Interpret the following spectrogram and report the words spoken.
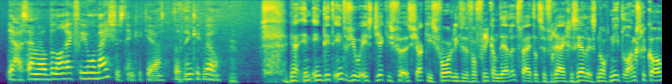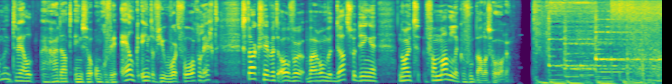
ja, zijn wel belangrijk voor jonge meisjes, denk ik. Ja, dat denk ik wel. Ja. Ja, in, in dit interview is Jackie's, Jackie's voorliefde voor frikandellen... het feit dat ze vrijgezel is, nog niet langsgekomen... terwijl haar dat in zo ongeveer elk interview wordt voorgelegd. Straks hebben we het over waarom we dat soort dingen... nooit van mannelijke voetballers horen.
